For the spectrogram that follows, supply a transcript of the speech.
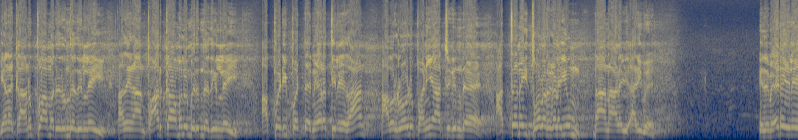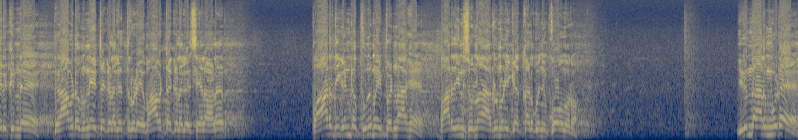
எனக்கு அனுப்பாமல் இருந்ததில்லை அதை நான் பார்க்காமலும் இருந்ததில்லை. அப்படிப்பட்ட நேரத்திலே தான் அவர்களோடு பணியாற்றுகின்ற அத்தனை தோழர்களையும் நான் அழை- அறிவேன். இந்த மேடையிலே இருக்கின்ற திராவிட முன்னேற்ற கழகத்தினுடைய மாவட்ட கழக செயலாளர் பாரதி கண்ட புதுமை பெண்ணாக பாரதின்னு சொன்னா அருள்மொழிக்கு அக்கால் கொஞ்சம் கோபம் வரும். இருந்தாலும் கூட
